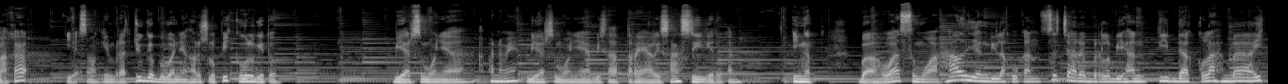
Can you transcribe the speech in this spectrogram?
maka ya semakin berat juga beban yang harus lu pikul gitu biar semuanya apa namanya? Biar semuanya bisa terrealisasi gitu kan. Ingat bahwa semua hal yang dilakukan secara berlebihan tidaklah baik.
